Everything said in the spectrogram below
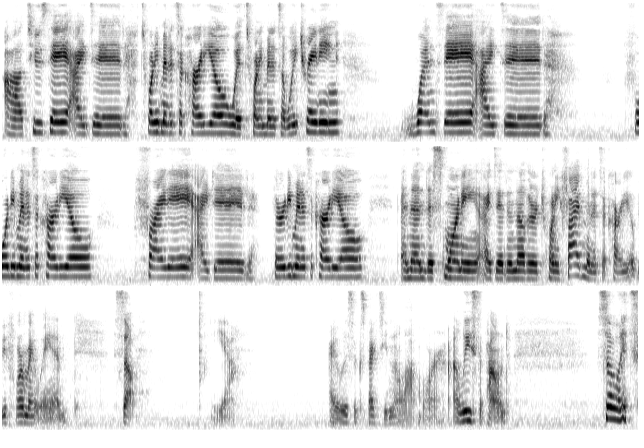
Uh, Tuesday I did 20 minutes of cardio with 20 minutes of weight training. Wednesday I did 40 minutes of cardio. Friday I did 30 minutes of cardio. And then this morning I did another 25 minutes of cardio before my weigh-in. So, yeah. I was expecting a lot more, at least a pound. So it's,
